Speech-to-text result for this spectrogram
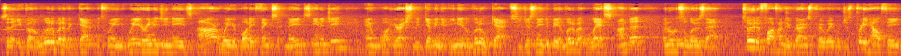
so that you've got a little bit of a gap between where your energy needs are, where your body thinks it needs energy, and what you're actually giving it. You need a little gap, so you just need to be a little bit less under in order to lose that two to 500 grams per week, which is pretty healthy,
